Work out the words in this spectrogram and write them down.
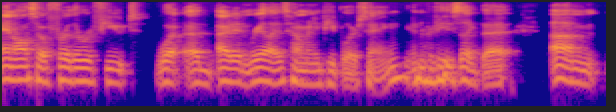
and also further refute what uh, I didn't realize how many people are saying in reviews like that. Um,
